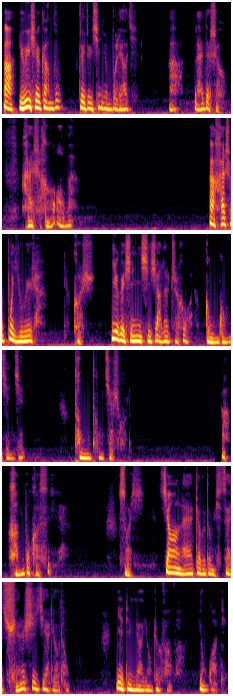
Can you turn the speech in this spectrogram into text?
啊，有一些干部对这个情形不了解，啊，来的时候还是很傲慢。啊还是不以为然，可是一个星期下来之后啊，恭恭敬敬，通通接受了，啊，很不可思议。所以将来这个东西在全世界流通，一定要用这个方法，用光碟，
